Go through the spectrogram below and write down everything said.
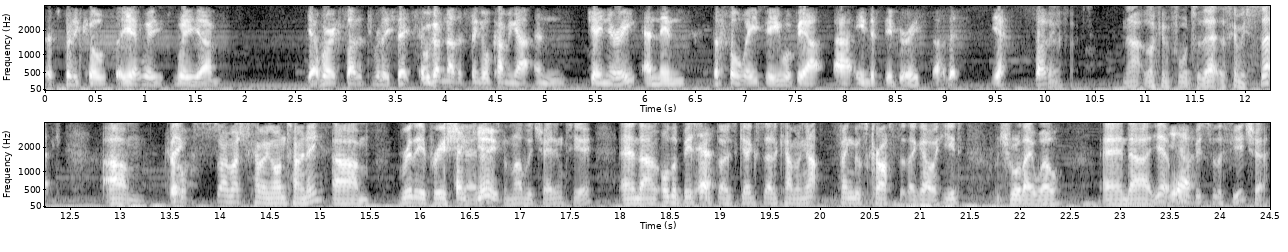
it's pretty cool. So yeah, we we um, yeah we're excited to release that. So we've got another single coming out in January, and then the full EP will be out uh, end of February. So that's yeah, exciting. Perfect. No, looking forward to that. It's going to be sick. Um, Cool. Thanks so much for coming on, Tony. Um, really appreciate Thank it. you. It's been lovely chatting to you. And um, all the best Yeah. with those gigs that are coming up. Fingers crossed that they go ahead. I'm sure they will. And uh, yeah, all Yeah. the best for the future.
